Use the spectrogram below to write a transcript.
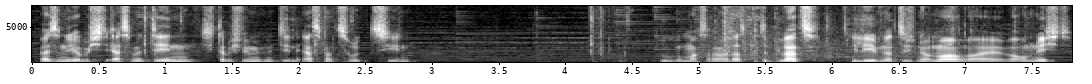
Ich weiß noch nicht, ob ich erst mit denen... Ich glaube, ich will mich mit denen erstmal zurückziehen. Du machst einmal das bitte platt. Die leben natürlich noch immer, weil warum nicht?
